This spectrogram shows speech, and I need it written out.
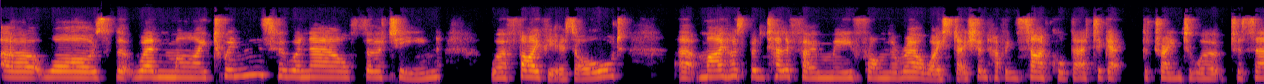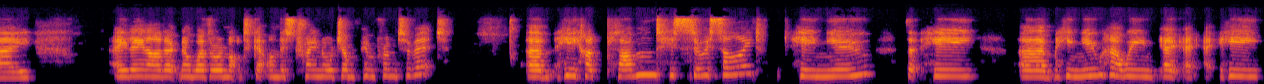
uh, was that when my twins who are now 13 were five years old uh, my husband telephoned me from the railway station having cycled there to get the train to work to say Aileen, I don't know whether or not to get on this train or jump in front of it. Um, he had planned his suicide. He knew that he um, he knew how he uh, he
